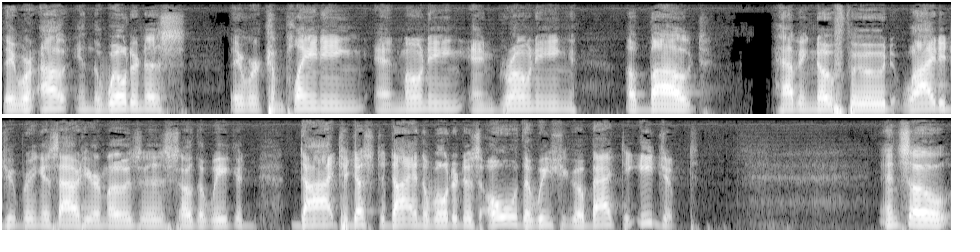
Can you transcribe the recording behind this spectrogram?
They were out in the wilderness. They were complaining and moaning and groaning about having no food. Why did you bring us out here, Moses, so that we could die to just to die in the wilderness? Oh, that we should go back to Egypt. And so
